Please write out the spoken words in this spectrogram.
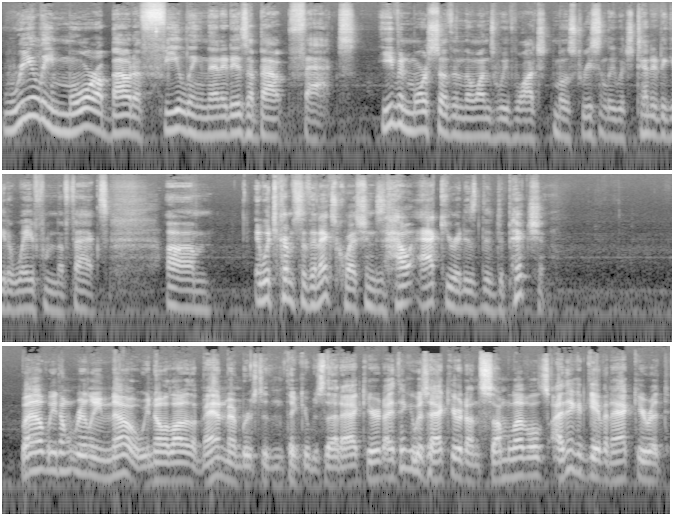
really more about a feeling than it is about facts. Even more so than the ones we've watched most recently which tended to get away from the facts. Um, and which comes to the next question is how accurate is the depiction Well, we don't really know. We know a lot of the band members didn't think it was that accurate. I think it was accurate on some levels. I think it gave an accurate.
